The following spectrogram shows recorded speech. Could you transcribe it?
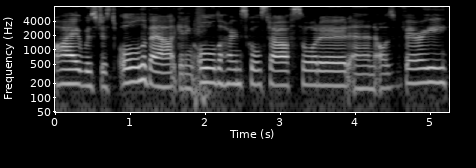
I was just all about getting all the homeschool stuff sorted. And I was very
